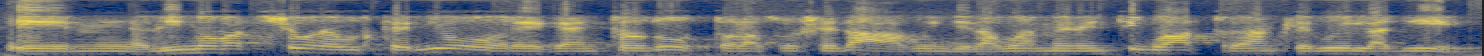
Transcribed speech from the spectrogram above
E, mh, l'innovazione ulteriore che ha introdotto la società, quindi la UM24, è anche quella di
